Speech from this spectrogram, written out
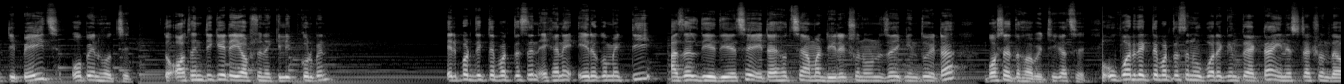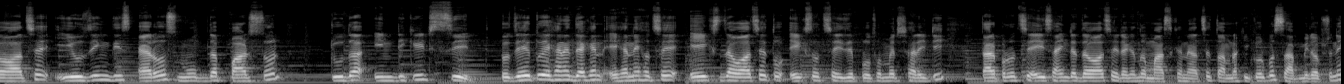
একটি পেজ ওপেন হচ্ছে। তো অথেন্টিকেট এই অপশনে ক্লিক করবেন। এরপর দেখতে পারতেছেন এখানে এরকম একটি পাজেল দিয়ে দিয়েছে। এটাই হচ্ছে আমার ডিরেকশন অনুযায়ী কিন্তু এটা বসাতে হবে, ঠিক আছে? উপরে দেখতে পারতেছেন, উপরে কিন্তু একটা ইনস্ট্রাকশন দেওয়া আছে using this arrows move the person to the indicate seat তো যেহেতু এখানে দেখেন, এখানে হচ্ছে এক্স দেওয়া আছে, তো এক্স হচ্ছে এই যে প্রথমের সারিটি, তারপর হচ্ছে এই সাইনটা দেওয়া আছে, এটা কিন্তু মাঝখানে আছে, তো আমরা কি করব? সাবমিট অপশনে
